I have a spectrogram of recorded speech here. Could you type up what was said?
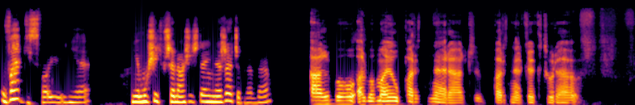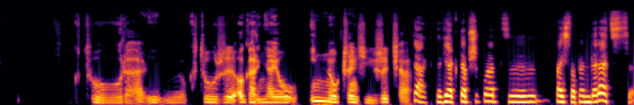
uwagi swojej nie, nie musieć przenosić na inne rzeczy, prawda? Albo, albo mają partnera czy partnerkę, która która, którzy ogarniają inną część ich życia. Tak, tak jak na przykład y, państwo pendereccy.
